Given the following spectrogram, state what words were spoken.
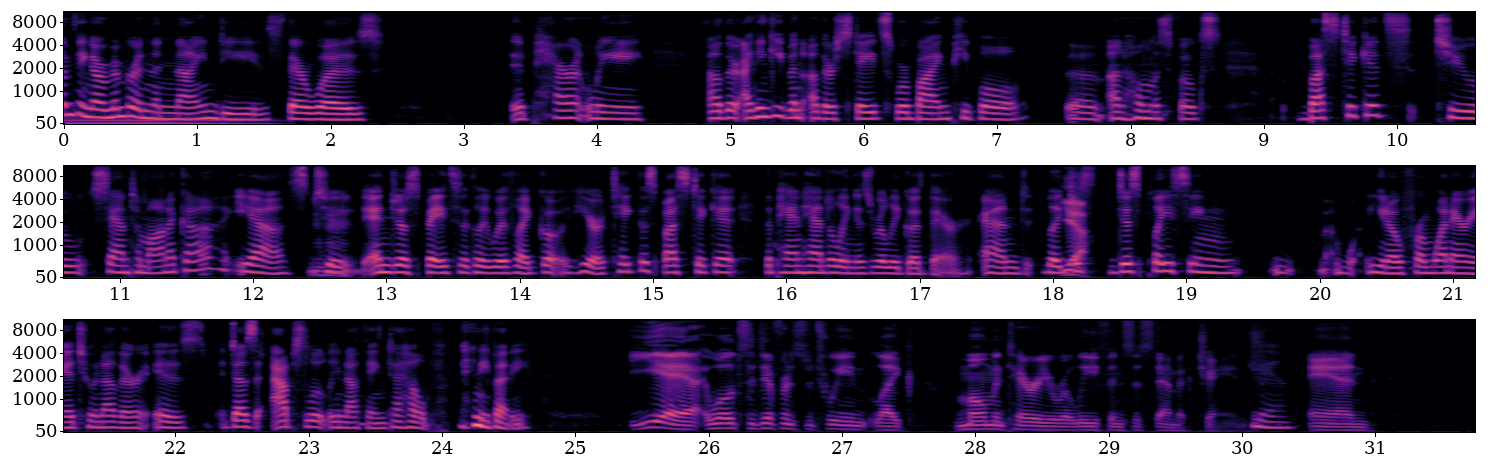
Something I remember in the 90s, there was apparently other, I think even other states were buying people, uh, unhomeless folks, bus tickets to Santa Monica. Yeah, to mm-hmm. and just basically with like go here, take this bus ticket. The panhandling is really good there, and like yeah. just displacing you know from one area to another is does absolutely nothing to help anybody. Yeah, well, it's the difference between like momentary relief and systemic change. Yeah, and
